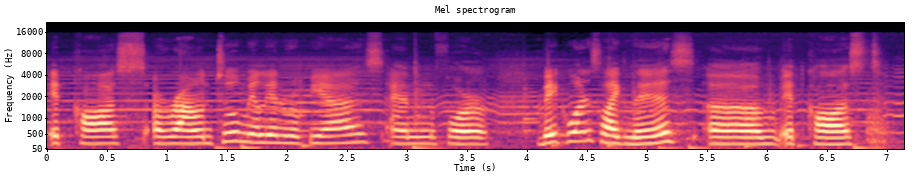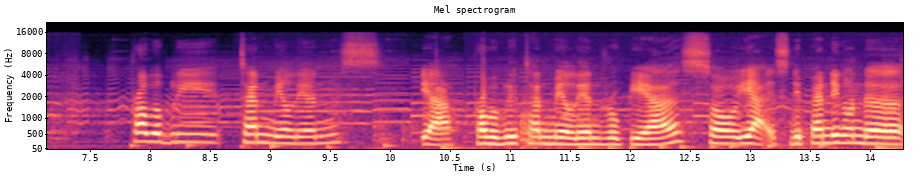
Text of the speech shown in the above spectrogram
it costs around 2 million rupiahs. And for big ones like this, um, it costs probably 10 millions yeah probably 10 million rupiahs so yeah it's depending on the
